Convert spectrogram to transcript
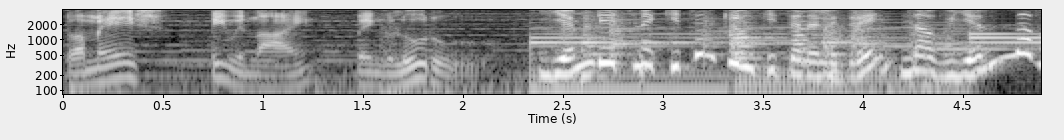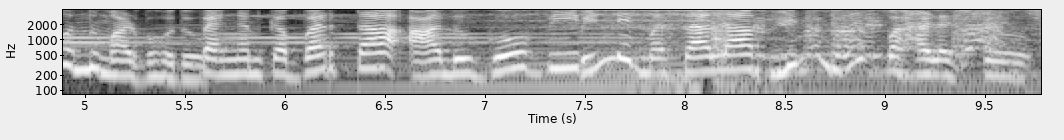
Ramesh, TV nine, Bengaluru. ಎಂಡಿಎಚ್ನ ಕಿಚನ್ ಕಿಂಗ್ ಕಿಚನ್ ಅಲ್ಲಿದ್ರೆ ನಾವು ಎಲ್ಲವನ್ನು ಮಾಡಬಹುದು ಬೆಂಗನ್ಕ ಭರ್ತ ಆಲೂ ಗೋಬಿ ಬಿಂಡಿ ಮಸಾಲಾ ಇನ್ನೂ ಬಹಳಷ್ಟು.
